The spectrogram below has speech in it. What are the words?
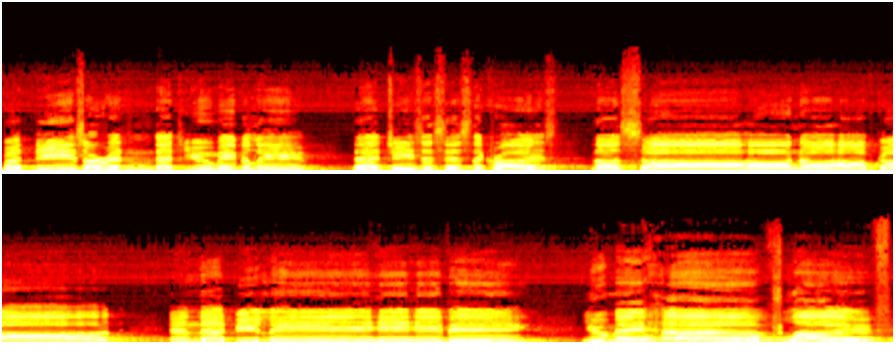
but these are written that you may believe that Jesus is the Christ, the Son of God, and that believing you may have life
